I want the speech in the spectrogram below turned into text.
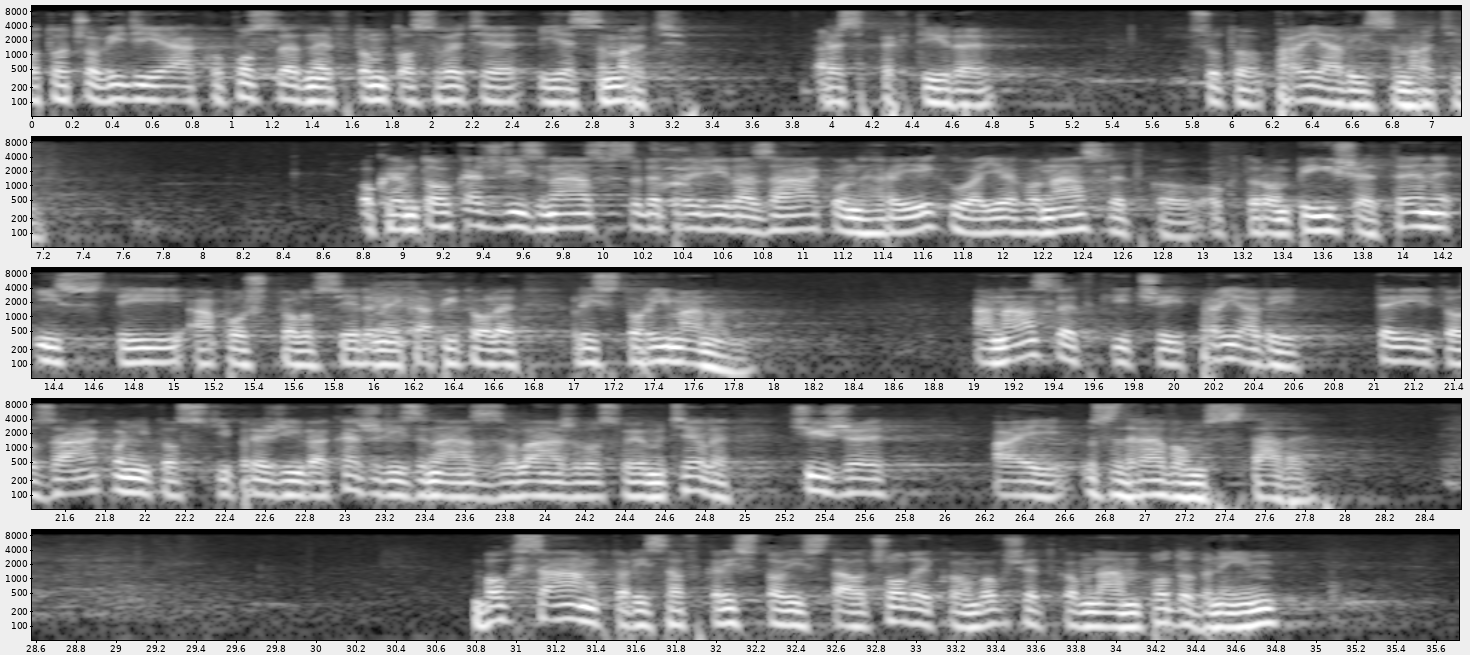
O to, čo vidia ako posledné v tomto svete, je smrť, respektíve sú to prejavy smrti. Okrem toho, každý z nás v sebe prežíva zákon hriechu a jeho následkov, o ktorom píše ten istý apoštol v 7. kapitole listu Rímanom. A následky či prejavy tejto zákonitosti prežíva každý z nás zvlášť vo svojom tele, čiže aj v zdravom stave. Boh sám, ktorý sa v Kristovi stal človekom vo všetkom nám podobným,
